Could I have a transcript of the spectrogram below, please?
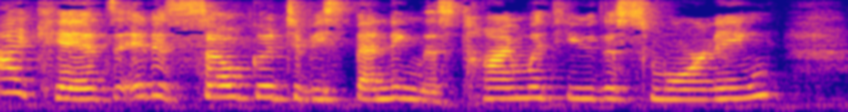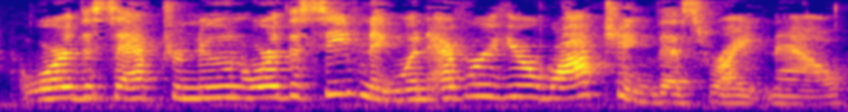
Hi kids, it is so good to be spending this time with you this morning or this afternoon or this evening, whenever you're watching this right now.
